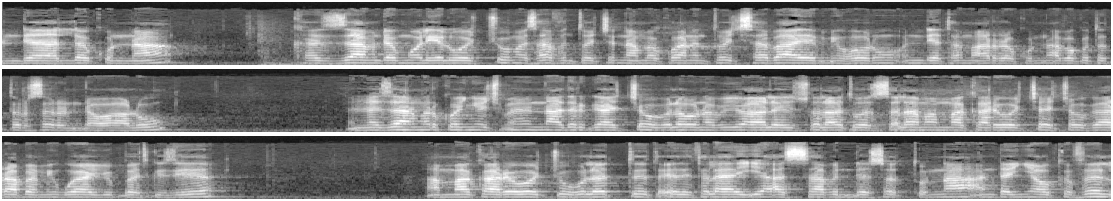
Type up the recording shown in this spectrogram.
እንዳለቁና ከዛም ደግሞ ሌሎቹ መሳፍንቶችና መኳንንቶች ሰባ የሚሆኑ እንደተማረኩና በቁጥጥር ስር እንደዋሉ እነዛን ምርኮኞች ምን እናድርጋቸው ብለው ነቢዩ አለ ሰላቱ ወሰላም አማካሪዎቻቸው ጋር በሚወያዩበት ጊዜ አማካሪዎቹ ሁለት የተለያየ ሀሳብ እንደሰጡና አንደኛው ክፍል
